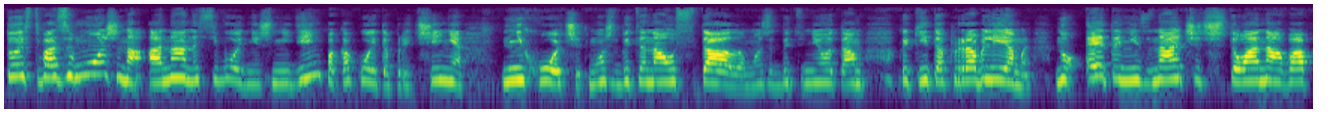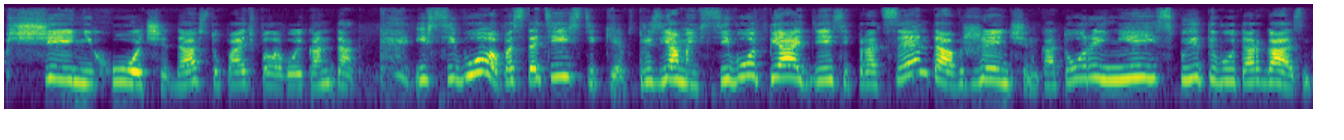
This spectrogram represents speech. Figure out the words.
То есть, возможно, она на сегодняшний день по какой-то причине не хочет, может быть, она устала, может быть, у нее там какие-то проблемы, но это не значит, что она вообще не хочет, да, вступать в половой контакт. И всего по статистике, друзья мои, всего 5-10% женщин, которые не испытывают оргазм.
